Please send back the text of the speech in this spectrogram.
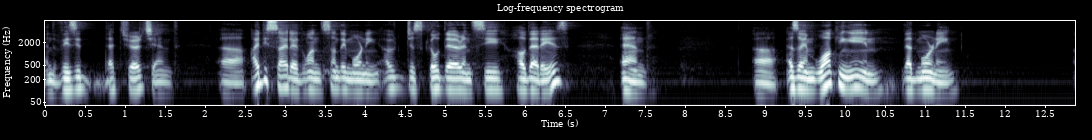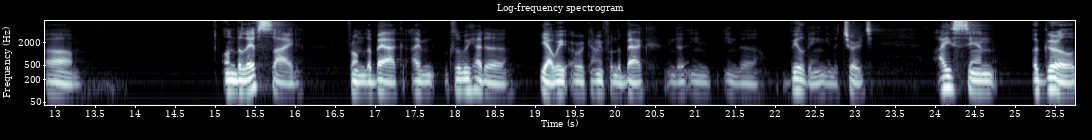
and visit that church, and uh, I decided one Sunday morning I would just go there and see how that is. And uh, as I'm walking in that morning, um, on the left side from the back, I'm because we had a yeah we were coming from the back in the in, in the building in the church. I seen a girl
